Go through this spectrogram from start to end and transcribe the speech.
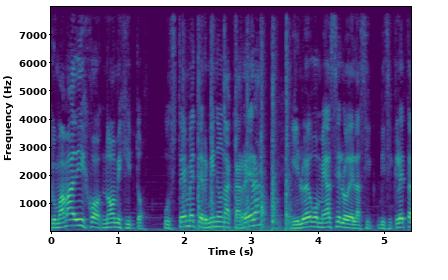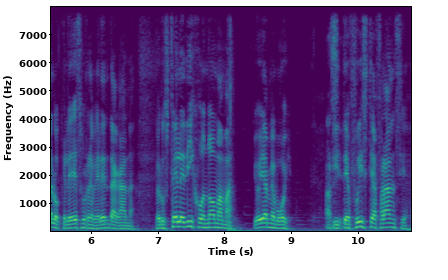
tu mamá dijo, no, mijito, usted me termina una carrera y luego me hace lo de la ci- bicicleta, lo que le dé su reverenda gana. Pero usted le dijo, no, mamá, yo ya me voy. Así y te fuiste a Francia.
